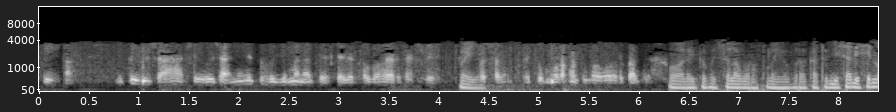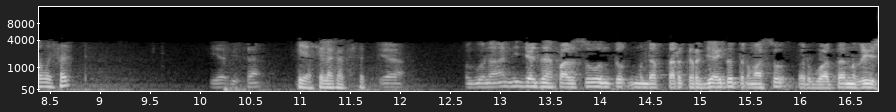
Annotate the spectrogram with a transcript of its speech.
kita itu usaha hasil usahanya itu bagaimana tuh? Saya tahu bahwa kasih Assalamualaikum warahmatullahi wabarakatuh. Waalaikumsalam warahmatullahi wabarakatuh. Bisa disimak Ustaz? Iya bisa. Iya silakan Ustaz. Ya Penggunaan ijazah palsu untuk mendaftar kerja itu termasuk perbuatan ghis,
